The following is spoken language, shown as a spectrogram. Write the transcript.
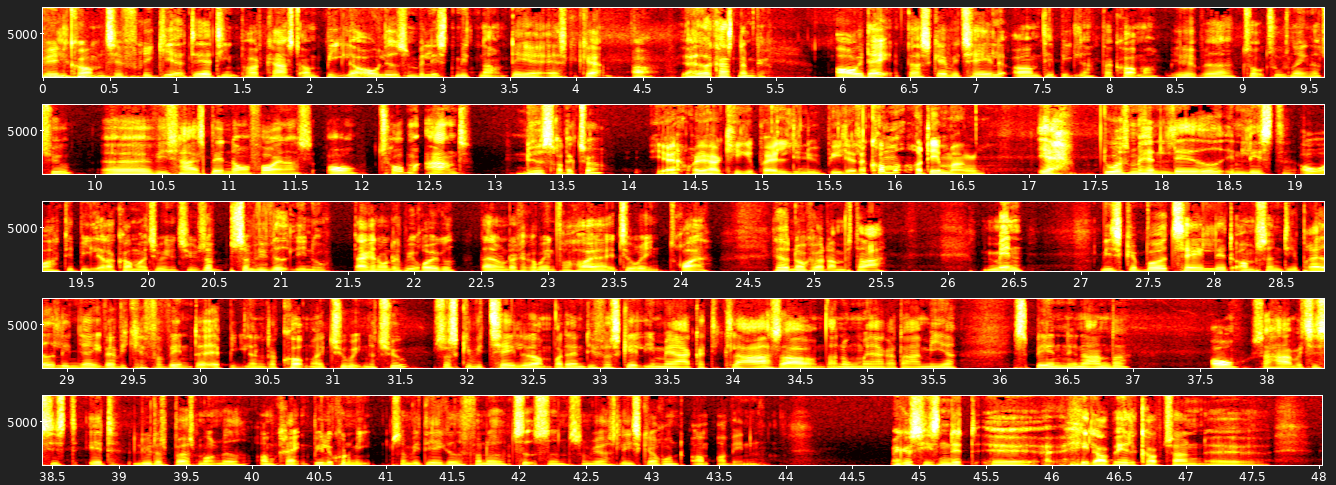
Velkommen til Frigir. Det er din podcast om biler og livet som bilist. Mit navn det er Aske Kær. Og jeg hedder Carsten Nemke. Og i dag der skal vi tale om de biler, der kommer i løbet af 2021. Uh, vi har et spændende år foran os. Og Torben Arndt. Nyhedsredaktør. Ja, og jeg har kigget på alle de nye biler, der kommer, og det er mange. Ja, du har simpelthen lavet en liste over de biler, der kommer i 2021, som, som vi ved lige nu. Der kan nogen, der kan blive rykket. Der er nogen, der kan komme ind fra højre i teorien, tror jeg. Det havde du nok hørt om, hvis der var. Men vi skal både tale lidt om sådan de brede linjer i, hvad vi kan forvente af bilerne, der kommer i 2021. Så skal vi tale lidt om, hvordan de forskellige mærker de klarer sig, og om der er nogle mærker, der er mere spændende end andre. Og så har vi til sidst et lytterspørgsmål med omkring biløkonomi, som vi dækkede for noget tid siden, som vi også lige skal rundt om og vinde. Man kan sige sådan lidt øh, helt op i helikopteren, øh,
